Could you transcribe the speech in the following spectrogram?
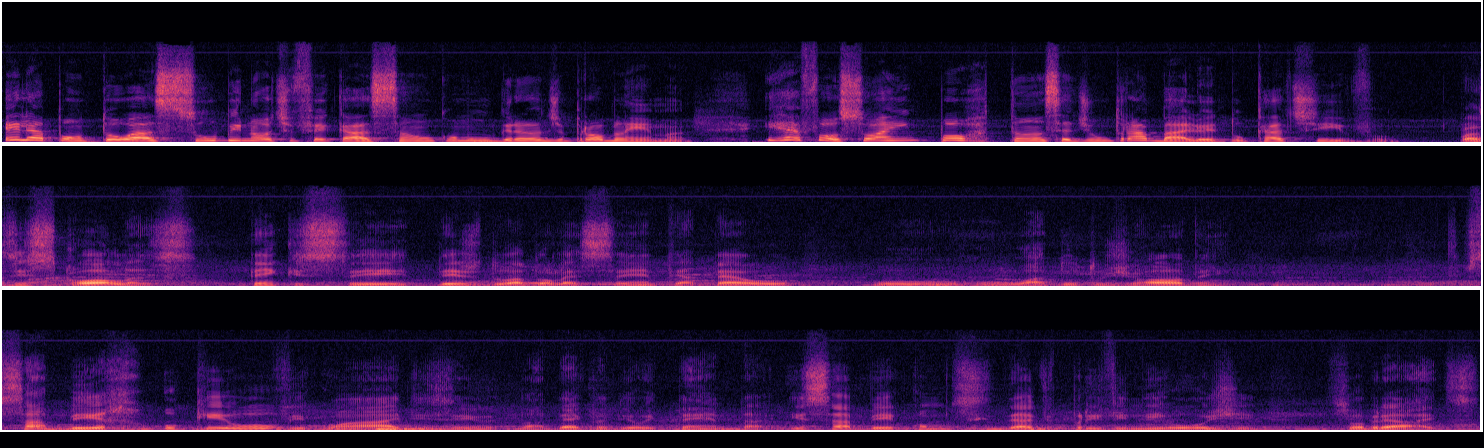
Ele apontou a subnotificação como um grande problema e reforçou a importância de um trabalho educativo. As escolas tem que ser, desde o adolescente até o, o, o adulto jovem, saber o que houve com a AIDS na década de 80 e saber como se deve prevenir hoje sobre a AIDS.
